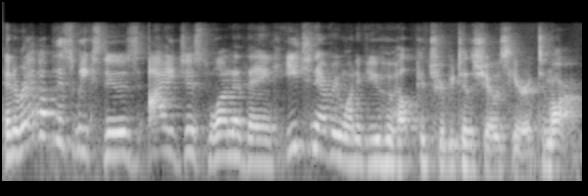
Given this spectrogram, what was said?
And to wrap up this week's news, I just want to thank each and every one of you who helped contribute to the shows here tomorrow.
